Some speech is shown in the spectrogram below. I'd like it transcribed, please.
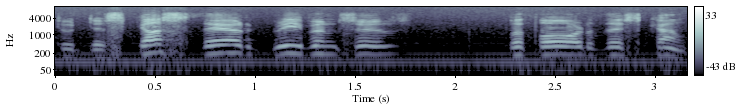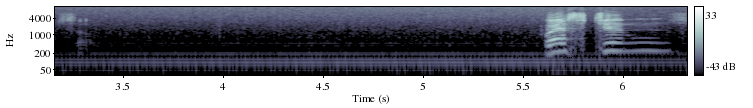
to discuss their grievances before this council. Questions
